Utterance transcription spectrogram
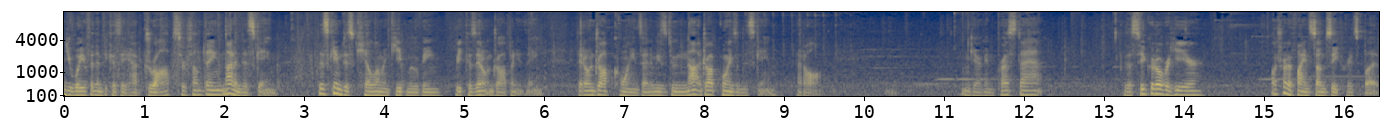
you wait for them because they have drops or something? Not in this game. This game just kill them and keep moving because they don't drop anything. They don't drop coins. Enemies do not drop coins in this game at all. Okay, we're gonna press that. There's a secret over here. I'll try to find some secrets, but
